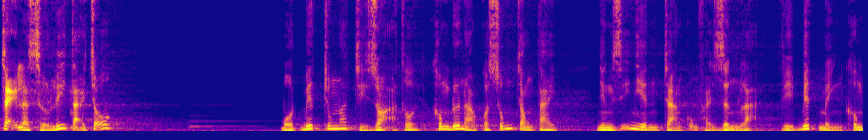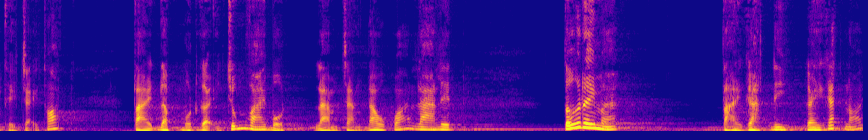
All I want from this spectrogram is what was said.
chạy là xử lý tại chỗ Bột biết chúng nó chỉ dọa thôi Không đứa nào có súng trong tay nhưng dĩ nhiên chàng cũng phải dừng lại Vì biết mình không thể chạy thoát Tài đập một gậy trúng vai bột Làm chàng đau quá la lên Tớ đây mà Tài gạt đi gay gắt nói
